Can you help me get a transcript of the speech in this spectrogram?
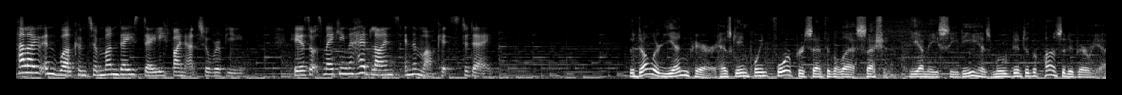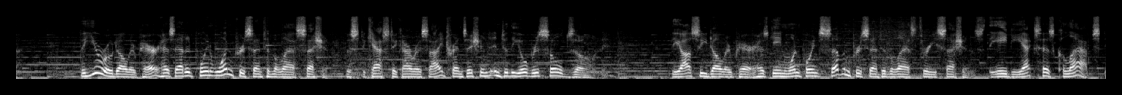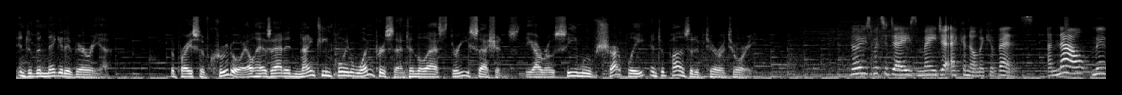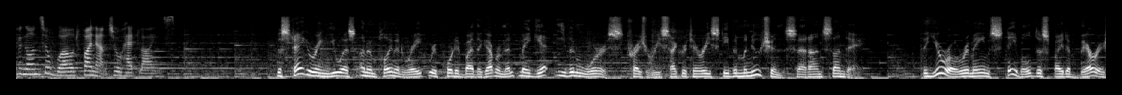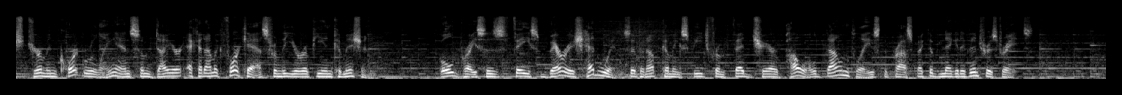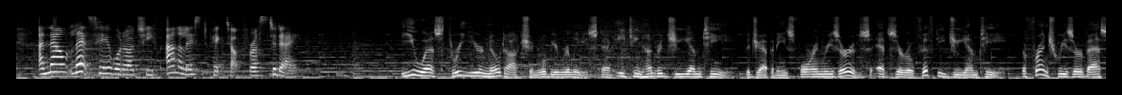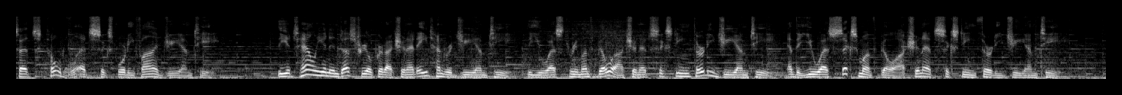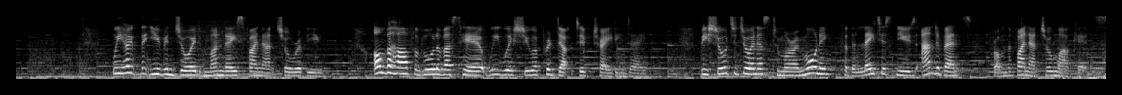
Hello and welcome to Monday's Daily Financial Review. Here's what's making the headlines in the markets today. The dollar yen pair has gained 0.4% in the last session. The MACD has moved into the positive area. The euro dollar pair has added 0.1% in the last session. The stochastic RSI transitioned into the oversold zone. The Aussie dollar pair has gained 1.7% in the last three sessions. The ADX has collapsed into the negative area. The price of crude oil has added 19.1% in the last three sessions. The ROC moved sharply into positive territory. Those were today's major economic events. And now, moving on to world financial headlines. The staggering U.S. unemployment rate reported by the government may get even worse, Treasury Secretary Steven Mnuchin said on Sunday. The euro remains stable despite a bearish German court ruling and some dire economic forecasts from the European Commission. Gold prices face bearish headwinds if an upcoming speech from Fed Chair Powell downplays the prospect of negative interest rates. And now let's hear what our chief analyst picked up for us today. The U.S. three year note auction will be released at 1800 GMT, the Japanese foreign reserves at 050 GMT, the French reserve assets total at 645 GMT. The Italian industrial production at 800 GMT, the U.S. three month bill auction at 1630 GMT, and the U.S. six month bill auction at 1630 GMT. We hope that you've enjoyed Monday's financial review. On behalf of all of us here, we wish you a productive trading day. Be sure to join us tomorrow morning for the latest news and events from the financial markets.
